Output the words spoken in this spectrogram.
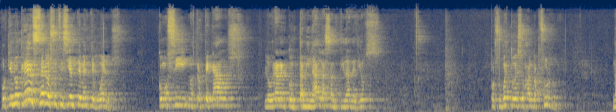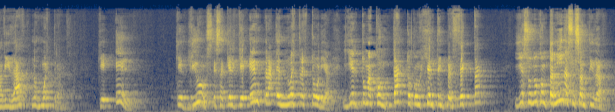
porque no creen ser lo suficientemente buenos, como si nuestros pecados lograran contaminar la santidad de Dios. Por supuesto, eso es algo absurdo. Navidad nos muestra que Él, que Dios es aquel que entra en nuestra historia y Él toma contacto con gente imperfecta y eso no contamina su santidad.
